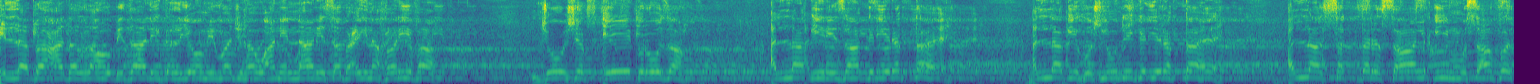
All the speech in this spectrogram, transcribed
इल्ला बअदल्लाहु बिज़ालिकल यौमि वजहहु अनिन नारि सबईन खरीफा। जो शख्स एक रोज़ा अल्लाह की रज़ा के लिए रखता है, अल्लाह की खुशनुदी के लिए रखता है, अल्लाह सत्तर साल की मुसाफत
